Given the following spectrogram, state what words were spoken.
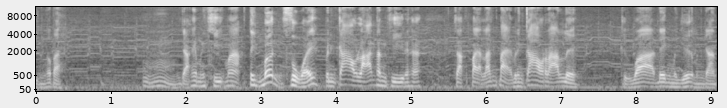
ยิงเข้าไป อยากให้มันคีมาก ติดเบิ้ลสวยเป็น 9 ล้านทันทีนะฮะ จาก 8 ล้าน 8 เป็น 9 ล้านเลย ถือว่าเด้งมาเยอะเหมือนกัน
